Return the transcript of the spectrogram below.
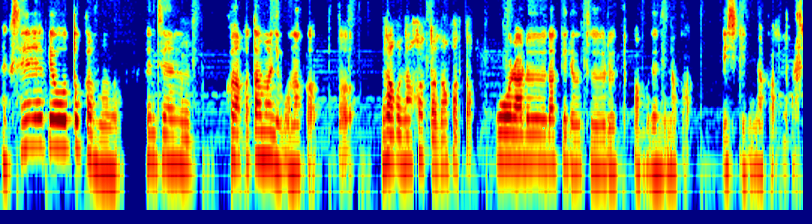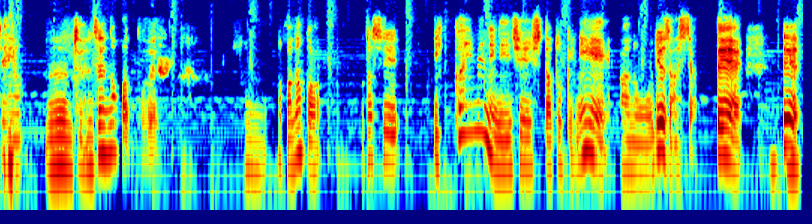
なんか性病とかも全然、うんか頭にもなかった。ななかったなかった。オーラルだけでうつるとかも全然なんか意識になかったし。全然、うん、全然なかったです。そう、なんか、なんか、私。1回目に妊娠した時に、あの流産しちゃって、で、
